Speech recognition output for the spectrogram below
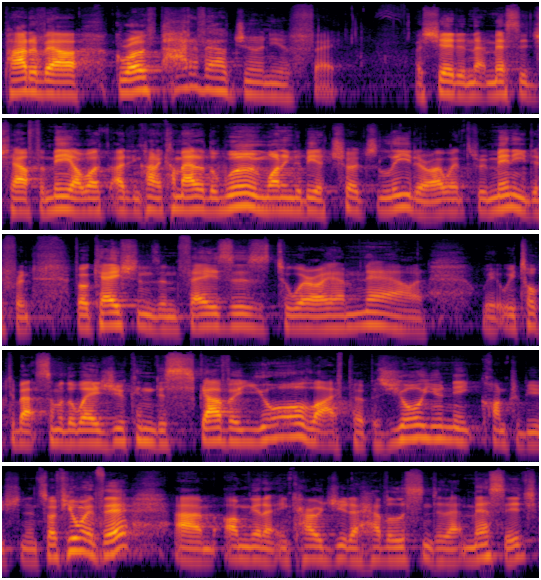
part of our growth, part of our journey of faith. I shared in that message how, for me, I, was, I didn't kind of come out of the womb wanting to be a church leader. I went through many different vocations and phases to where I am now. And we, we talked about some of the ways you can discover your life purpose, your unique contribution. And so, if you weren't there, um, I'm going to encourage you to have a listen to that message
